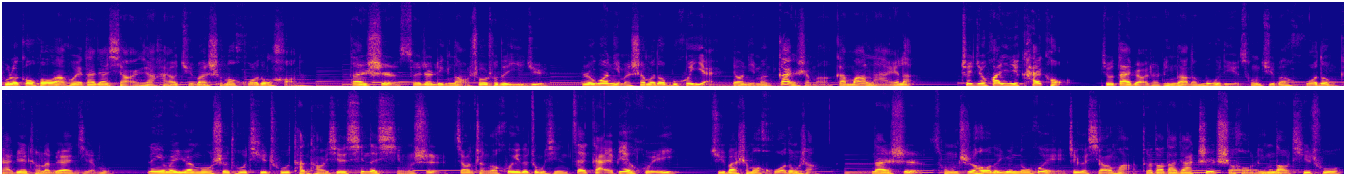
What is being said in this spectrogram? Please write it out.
除了篝火晚会，大家想一下还要举办什么活动好呢？但是随着领导说出的一句。如果你们什么都不会演，要你们干什么？干嘛来了？这句话一开口，就代表着领导的目的从举办活动改变成了表演节目。另一位员工试图提出探讨一些新的形式，将整个会议的重心再改变回举办什么活动上。但是从之后的运动会这个想法得到大家支持后，领导提出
